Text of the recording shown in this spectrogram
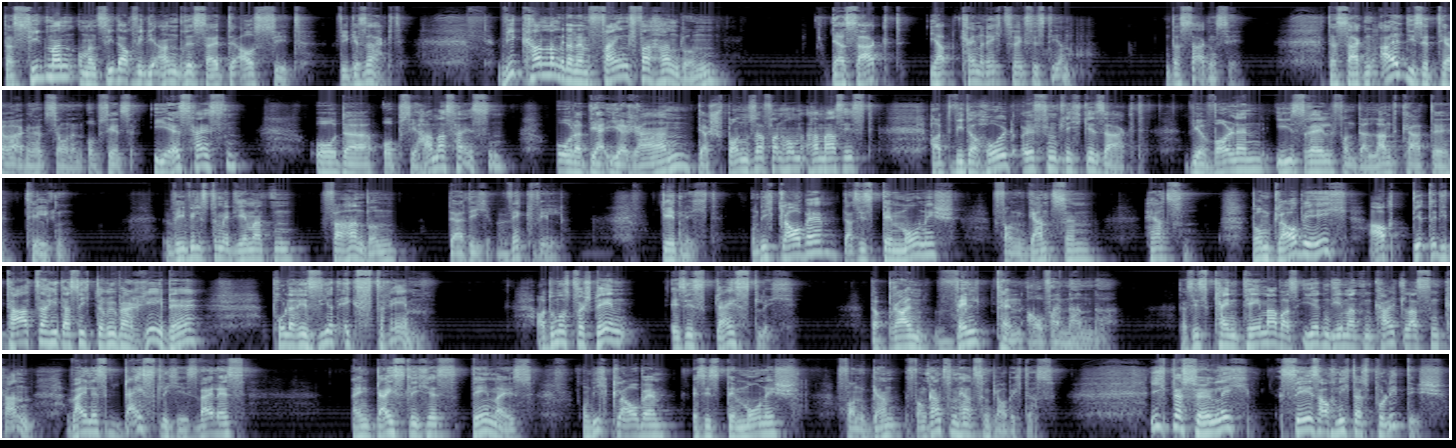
Das sieht man und man sieht auch, wie die andere Seite aussieht. Wie gesagt. Wie kann man mit einem Feind verhandeln, der sagt, ihr habt kein Recht zu existieren? Und das sagen sie. Das sagen all diese Terrororganisationen, ob sie jetzt IS heißen oder ob sie Hamas heißen oder der Iran, der Sponsor von Hamas ist, hat wiederholt öffentlich gesagt, wir wollen Israel von der Landkarte tilgen. Wie willst du mit jemandem verhandeln, der dich weg will? Geht nicht. Und ich glaube, das ist dämonisch von ganzem Herzen. Darum glaube ich, auch die, die Tatsache, dass ich darüber rede, polarisiert extrem. Aber du musst verstehen, es ist geistlich. Da prallen Welten aufeinander. Das ist kein Thema, was irgendjemanden kalt lassen kann, weil es geistlich ist, weil es ein geistliches Thema ist. Und ich glaube, es ist dämonisch, von, ganz, von ganzem Herzen glaube ich das. Ich persönlich sehe es auch nicht als politisch.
